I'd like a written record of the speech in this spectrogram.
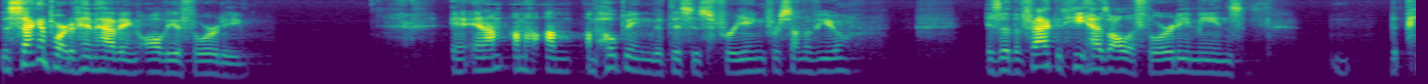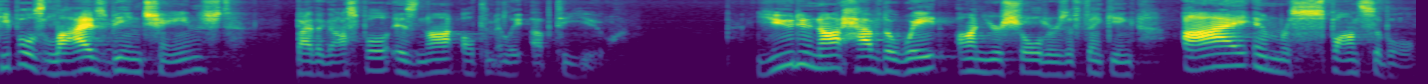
The second part of him having all the authority, and, I'm, I'm, I'm, I'm hoping that this is freeing for some of you, is that the fact that he has all authority means the people's lives being changed by the gospel is not ultimately up to you. You do not have the weight on your shoulders of thinking, I am responsible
